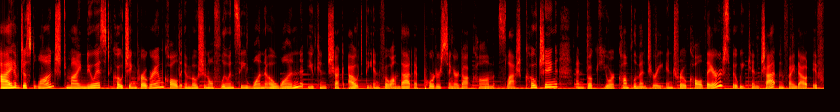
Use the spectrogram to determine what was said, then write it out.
I have just launched my newest coaching program called Emotional Fluency 101. You can check out the info on that at portersinger.com slash coaching and book your complimentary intro call there so that we can chat and find out if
